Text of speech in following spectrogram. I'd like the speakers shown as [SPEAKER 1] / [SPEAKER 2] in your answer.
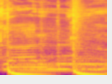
[SPEAKER 1] got a new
